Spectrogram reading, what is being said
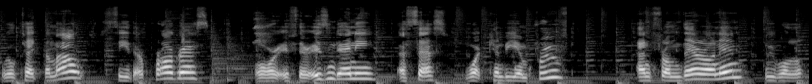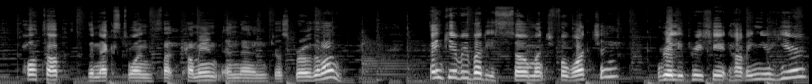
we'll take them out, see their progress, or if there isn't any, assess what can be improved. And from there on in, we will pot up the next ones that come in and then just grow them on. Thank you everybody so much for watching. Really appreciate having you here.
